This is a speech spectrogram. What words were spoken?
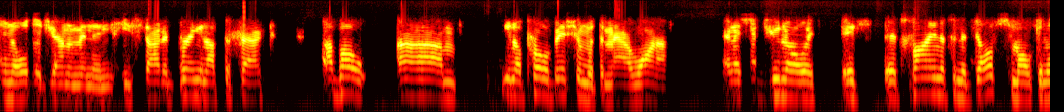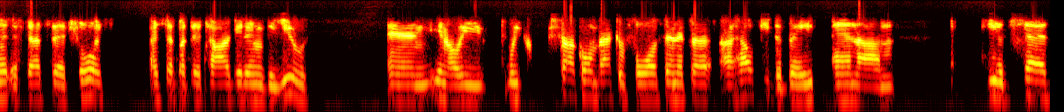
an older gentleman, and he started bringing up the fact about um, you know prohibition with the marijuana, and I said, you know, it, it's it's fine if an adult's smoking it if that's their choice. I said, but they're targeting the youth, and you know, he we start going back and forth, and it's a, a healthy debate, and um, he had said.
